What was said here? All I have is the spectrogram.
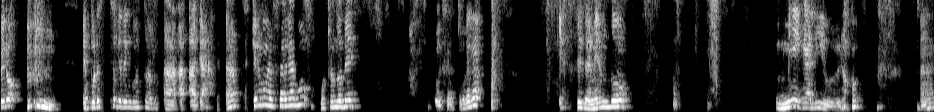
Pero es por eso que tengo esto acá. ¿ah? Quiero comenzar, Garbo, mostrándote, voy a dejar esto por acá, este tremendo mega libro, ¿ah?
